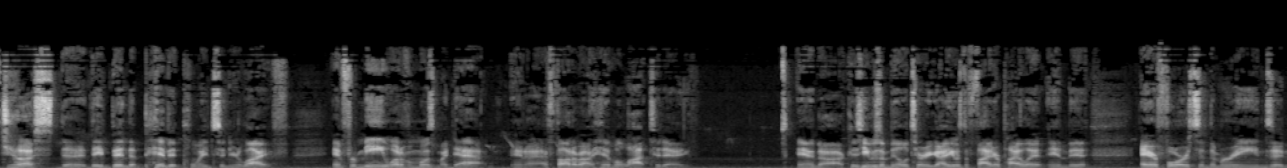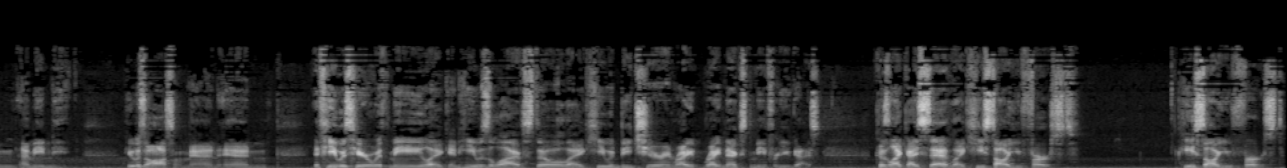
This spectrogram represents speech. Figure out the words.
just the they've been the pivot points in your life. And for me, one of them was my dad, and I, I thought about him a lot today. And because uh, he was a military guy, he was the fighter pilot in the Air Force and the Marines, and I mean, he was awesome, man. And if he was here with me, like, and he was alive still, like, he would be cheering right, right next to me for you guys. Because, like I said, like, he saw you first. He saw you first.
